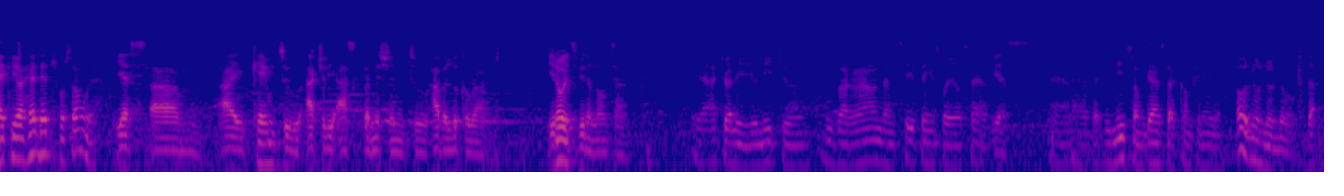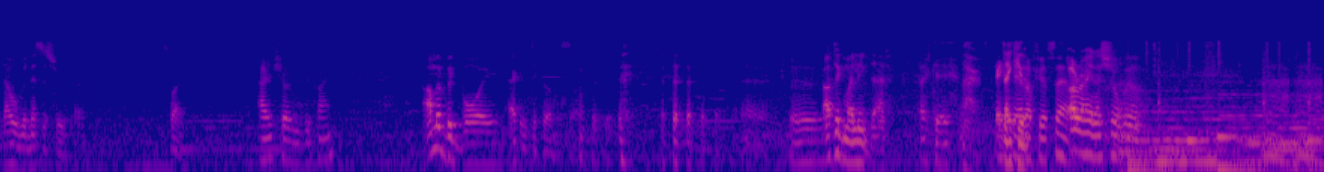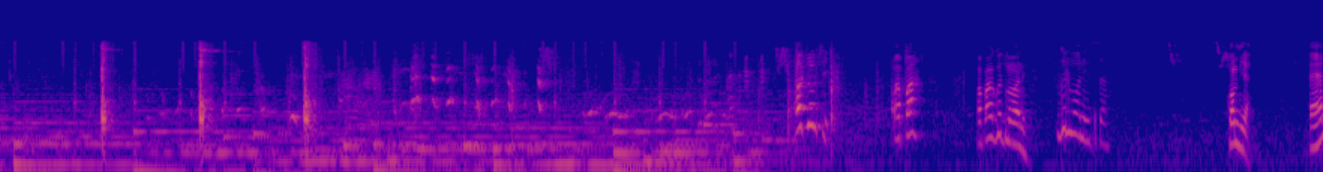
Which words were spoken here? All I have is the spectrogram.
Like you're headed for somewhere. Yes, um, I came to actually ask permission to have a look around. You know, it's been a long time. Yeah, actually, you need to move around and see things for yourself. Yes. Uh, but you need some guys to accompany you. Oh, no, no, no. That, that will be necessary. It's fine. Are you sure you'll be fine? I'm a big boy. I can take care of myself. Uh, I'll take my leave, Dad. Okay. Thank Take care you. of yourself. All right, I sure will. Otunchi. Papa. Papa, good morning. Good morning, sir. Come here. Eh?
